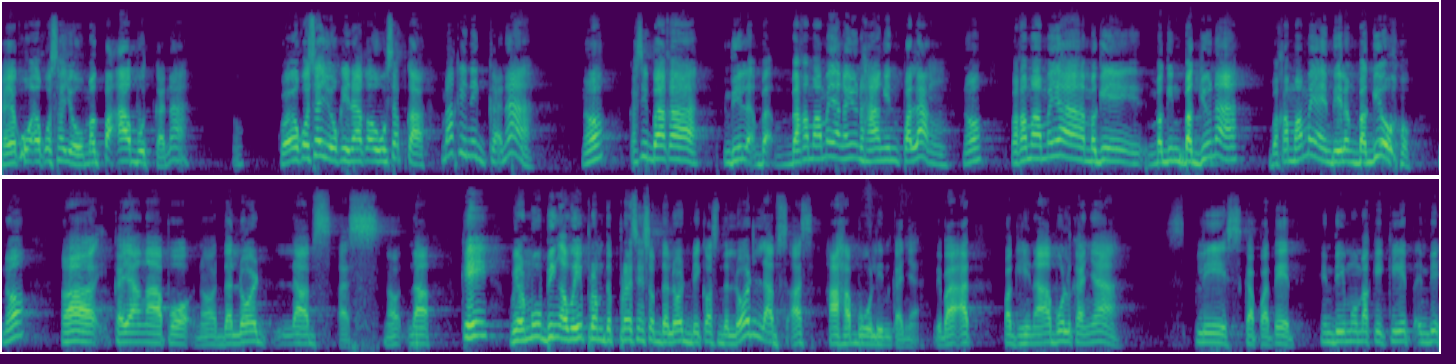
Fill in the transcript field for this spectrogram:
Kaya kung ako sa iyo, magpaabot ka na. No? Kung ako sa iyo, kinakausap ka, makinig ka na. No? Kasi baka, hindi, baka mamaya ngayon hangin pa lang. No? Baka mamaya maging, maging bagyo na. Baka mamaya hindi lang bagyo. No? Uh, kaya nga po, no, the Lord loves us. No? Na, okay, we are moving away from the presence of the Lord because the Lord loves us, hahabulin ka niya. Di ba? At pag hinabol ka niya, please, kapatid, hindi mo makikita, hindi,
